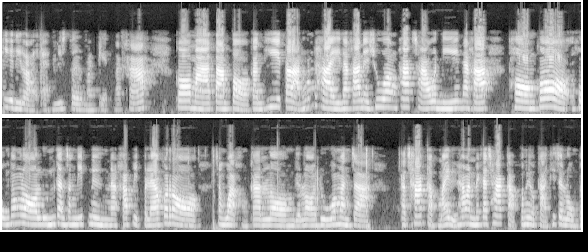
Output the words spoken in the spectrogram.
ที่ ID Line at Mr. Market นะคะ ก็มาตามต่อกันที่ตลาดหุ้นไทยนะคะ ในช่วงภาคเช้าวันนี้นะคะ ทองก็คงต้องรอลุ้นกันสักนิดนึงนะคะ ปิดไปแล้วก็รอจังหวะของการลอง เดี๋ยวรอดูว่ามันจะกระชากกลับไหมหรือถ้ามันไม่กระชากกลับก็มีโอกาสที่จะลงไป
